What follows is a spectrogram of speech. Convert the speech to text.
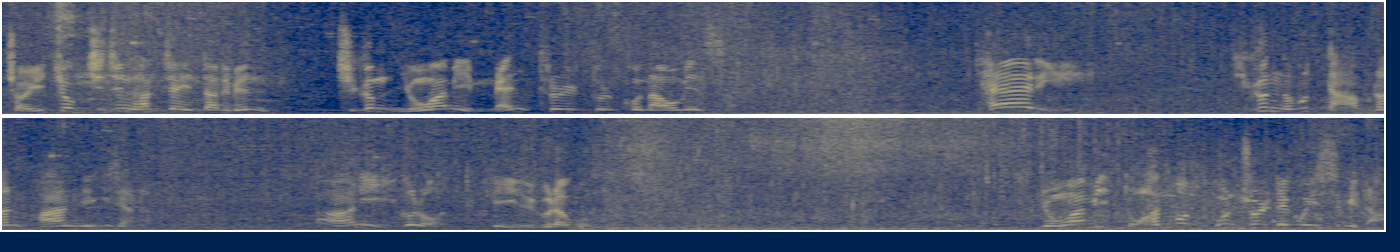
저희 쪽 지진학자에 따르면 지금 용암이 멘트를 뚫고 나오면서 해리, 이건 너무 따분한 과학 얘기잖아. 아니 이걸 어떻게 읽으라고? 용암이 또 한 번 분출되고 있습니다.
